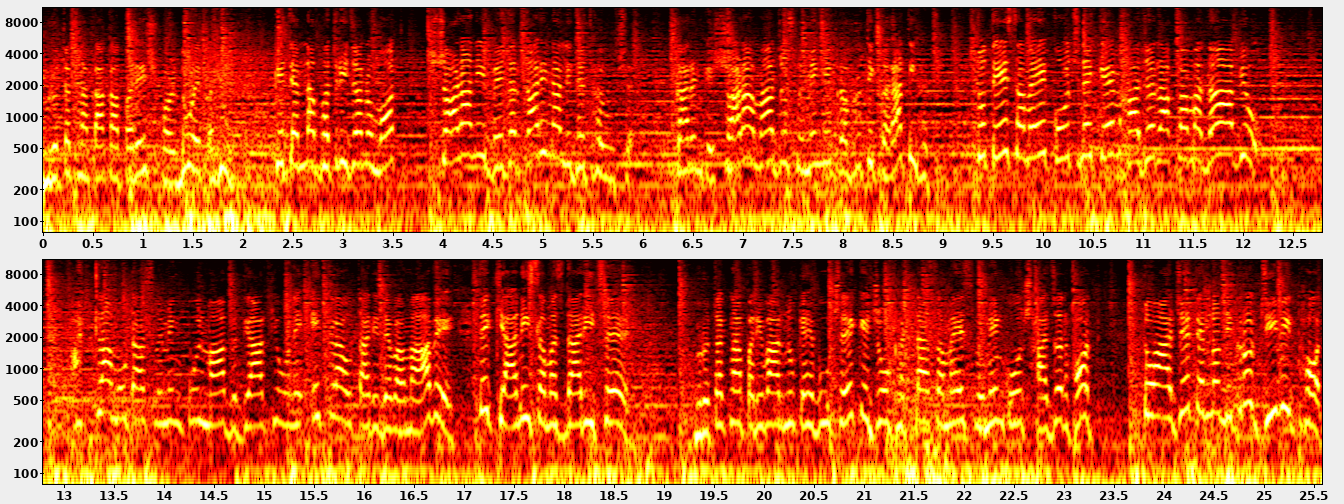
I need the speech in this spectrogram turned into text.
મૃતકના કાકા પરેશ ફળદુએ કહ્યું કે તેમના ભત્રીજાનું મોત શાળાની બેદરકારીના લીધે થયું છે. કારણ કે શાળામાં જો સ્વિમિંગની પ્રવૃત્તિ કરાતી હતી, તો તે સમયે કોચને કેમ હાજર રાખવામાં ન આવ્યો? આટલા મોટા સ્વિમિંગ પુલમાં વિદ્યાર્થીઓને એકલા ઉતારી દેવામાં આવે, તે ક્યાંની સમજદારી છે? મૃતકના પરિવારનું કહેવું છે કે જો ઘટના સમયે સ્વિમિંગ કોચ હાજર હોત તો આજે તેમનો દીકરો જીવિત હોત.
